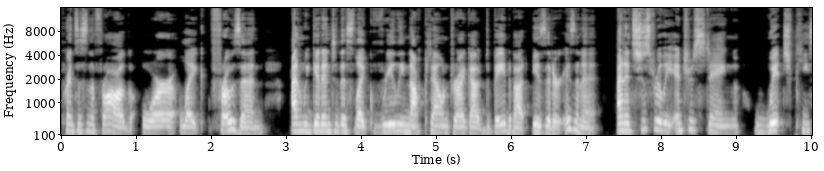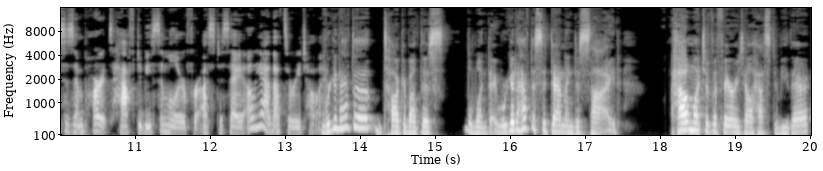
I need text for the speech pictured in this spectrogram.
Princess and the Frog or like Frozen, and we get into this like really knockdown, drag out debate about is it or isn't it? And it's just really interesting which pieces and parts have to be similar for us to say, oh, yeah, that's a retelling. We're going to have to talk about this one day. We're going to have to sit down and decide how much of a fairy tale has to be there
